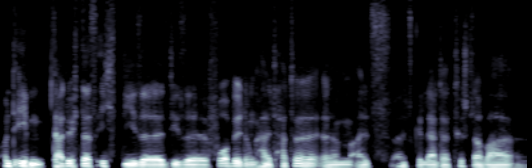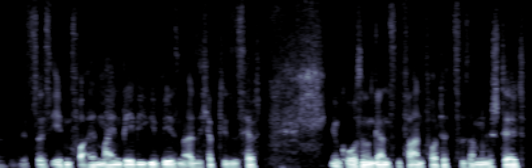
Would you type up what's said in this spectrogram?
Und eben dadurch, dass ich diese, diese Vorbildung halt hatte, ähm, als, als gelernter Tischler war, ist das eben vor allem mein Baby gewesen. Also ich habe dieses Heft im Großen und Ganzen verantwortet zusammengestellt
